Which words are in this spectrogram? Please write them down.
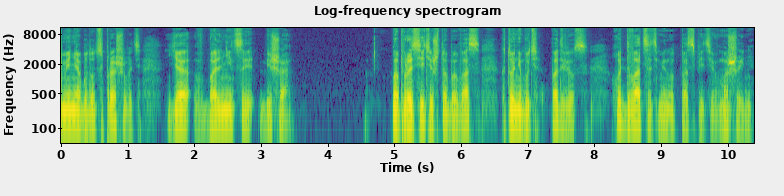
меня будут спрашивать, я в больнице Биша. Попросите, чтобы вас кто-нибудь подвез. Хоть двадцать минут поспите в машине.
